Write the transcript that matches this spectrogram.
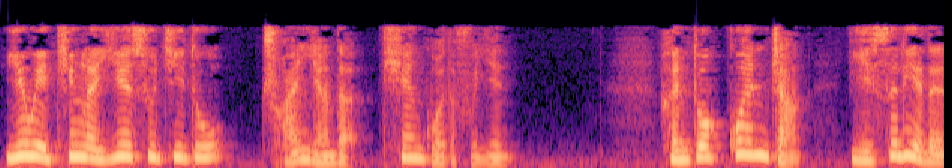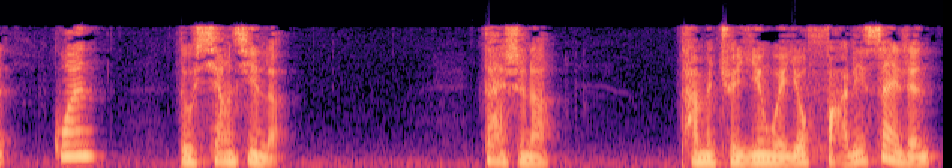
因为听了耶稣基督传扬的天国的福音，很多官长、以色列的官都相信了。但是呢，他们却因为有法利赛人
